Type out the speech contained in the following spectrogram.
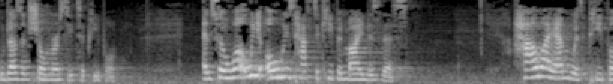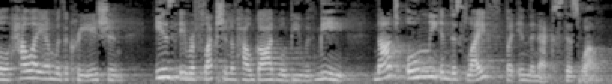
who doesn't show mercy to people. And so what we always have to keep in mind is this. How I am with people, how I am with the creation, is a reflection of how God will be with me, not only in this life, but in the next as well.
